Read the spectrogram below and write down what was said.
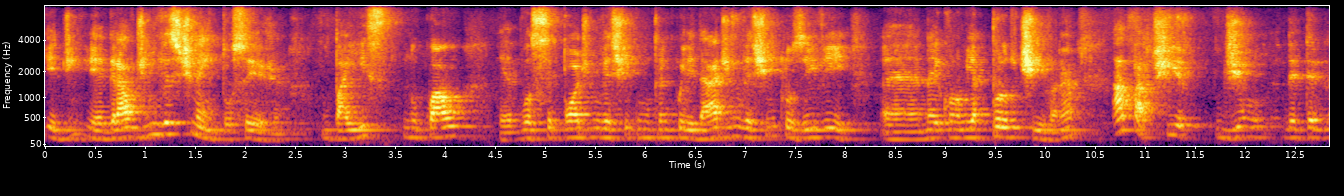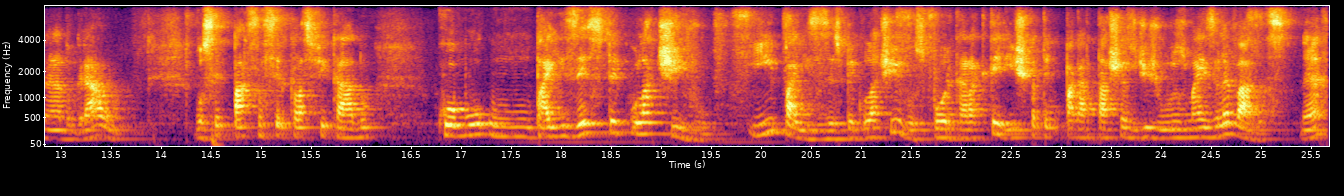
de é, grau de investimento, ou seja, um país no qual é, você pode investir com tranquilidade, investir inclusive é, na economia produtiva. Né? A partir de um determinado grau, você passa a ser classificado como um país especulativo. E países especulativos, por característica, têm que pagar taxas de juros mais elevadas. Né?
